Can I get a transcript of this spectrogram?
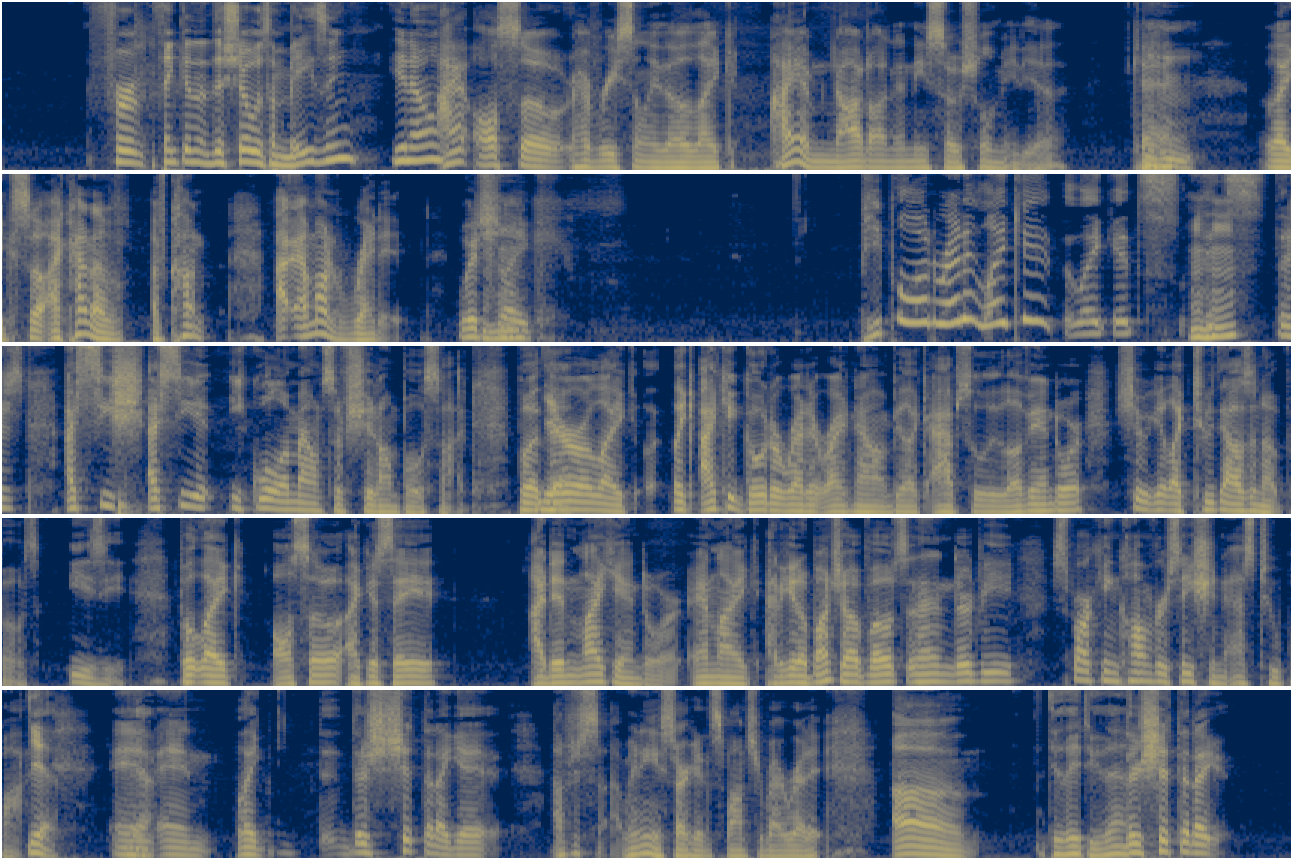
for thinking that this show is amazing you know I also have recently though, like I am not on any social media. Okay. Mhm. Like so I kind of I've con I, I'm on Reddit, which Mhm. like people on Reddit like it. Like it's Mhm. it's there's I see sh- I see equal amounts of shit on both sides. But Yeah. there are like like I could go to Reddit right now and be like absolutely love Andor. Shit would get like 2000 upvotes. Easy. But like also I could say I didn't like Andor and like I'd get a bunch of upvotes and then there'd be sparking conversation as to why yeah and Yeah. and like th- there's shit that I get. I'm just we need to start getting sponsored by Reddit. Um, do they do that there's shit that I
